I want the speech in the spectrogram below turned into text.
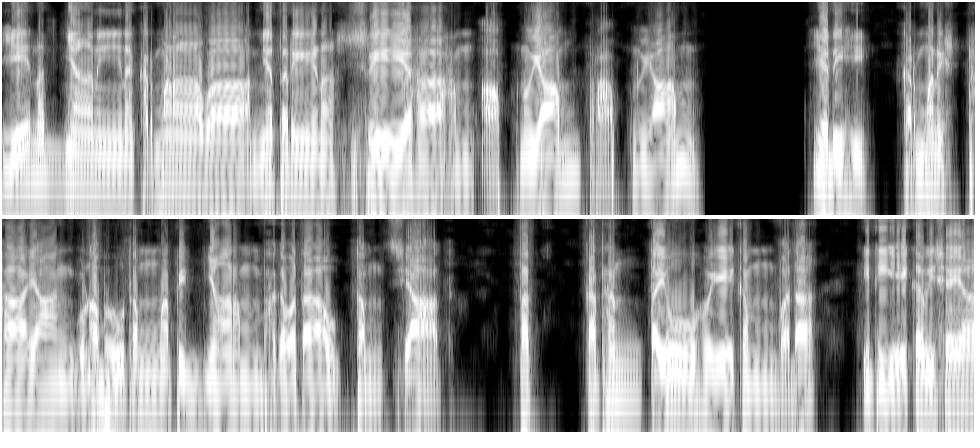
ఏన జ్ఞానేన కర్మణా వా అన్యతరేణ శ్రేయహం ఆప్నుయాం ప్రాప్నుయాం. యది కర్మనిష్టాయాం గుణభూతం అపి జ్ఞానం భగవతా ఉక్తం స్యాత్. कथम् तयोः एकम् वद इति एकविषया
